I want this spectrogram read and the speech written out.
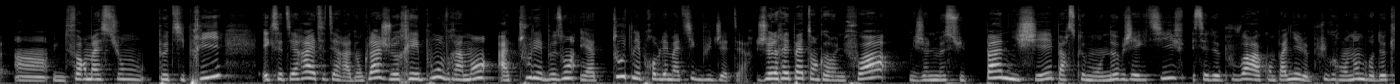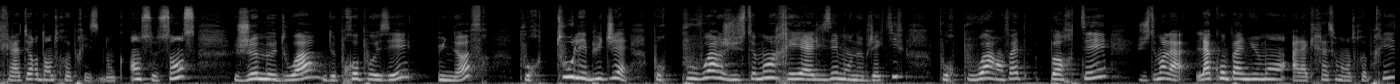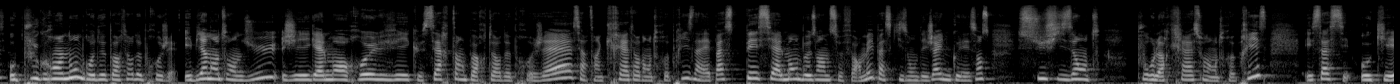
une formation petit prix, etc., etc. Donc là, je réponds vraiment à tous les besoins et à toutes les problématiques budgétaires. Je le répète encore une fois, mais je ne me suis pas nichée parce que mon objectif, c'est de pouvoir accompagner le plus grand nombre de créateurs d'entreprises. Donc en ce sens, je me dois de proposer une offre pour tous les budgets, pour pouvoir justement réaliser mon objectif, pour pouvoir en fait porter justement l'accompagnement à la création d'entreprise au plus grand nombre de porteurs de projets. Et bien entendu, j'ai également relevé que certains porteurs de projets, certains créateurs d'entreprises n'avaient pas spécialement besoin de se former parce qu'ils ont déjà une connaissance suffisante pour leur création d'entreprise. Et ça, c'est OK.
